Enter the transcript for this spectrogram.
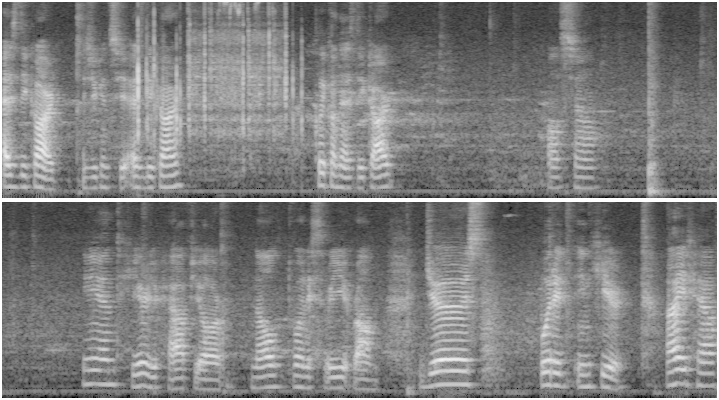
SD card. As you can see, SD card. Click on SD card. Also. And here you have your null 23 ROM. Just put it in here. I have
